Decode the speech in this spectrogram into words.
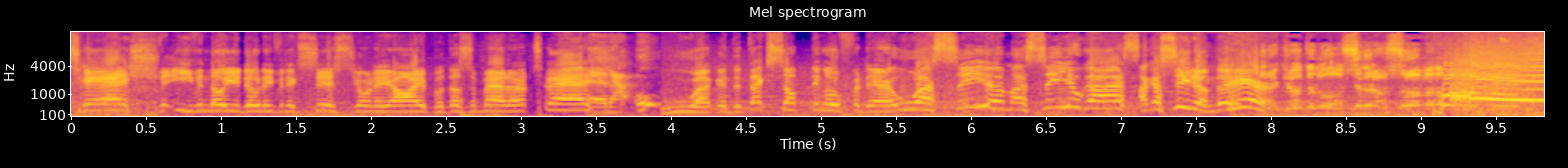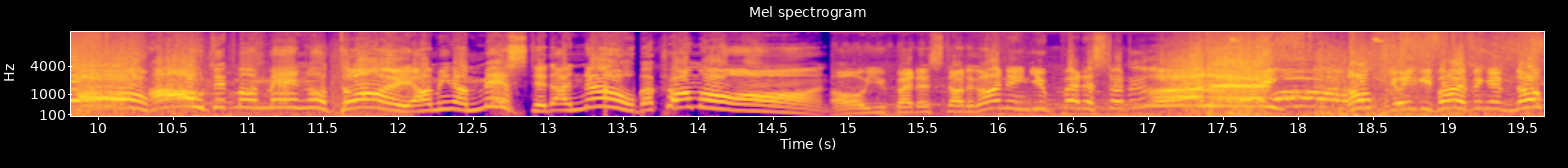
Trash. Even though you don't even exist, you're an AI, but doesn't matter. Trash. And I- oh. Ooh, I can detect something over there. Ooh, I see him. I see you guys. I can see them. They're here. Boom! How did my man not die? I mean, I missed it. I know, but come on. Oh, you better start running. You better start running. Nope, you ain't reviving him. Nope,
